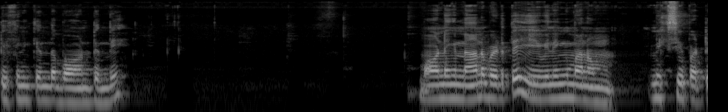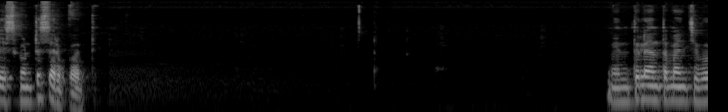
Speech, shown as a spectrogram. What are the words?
టిఫిన్ కింద బాగుంటుంది. మార్నింగ్ నానబెడితే ఈవినింగ్ మనం మిక్సీ పట్టేసుకుంటే సరిపోద్ది. మెంతులు ఎంత మంచివో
